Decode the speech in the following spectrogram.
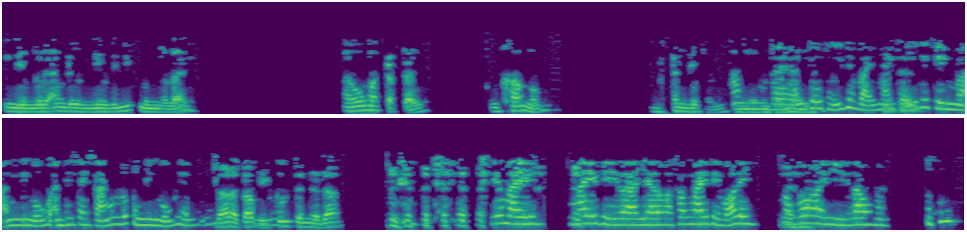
Nhiều người ăn đường, nhiều cái nhất mình là vậy. Ăn uống mất trật tự cũng khó ngủ. Anh vô thử anh về anh vô thử như vậy mà anh thử. cái khi mà anh đi ngủ anh thấy say sẵn lúc anh đi ngủ thì đó là có bị cứu tinh rồi đó. Chứ may may thì là nhờ mà không may thì bỏ đi. Không có gì đâu mà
